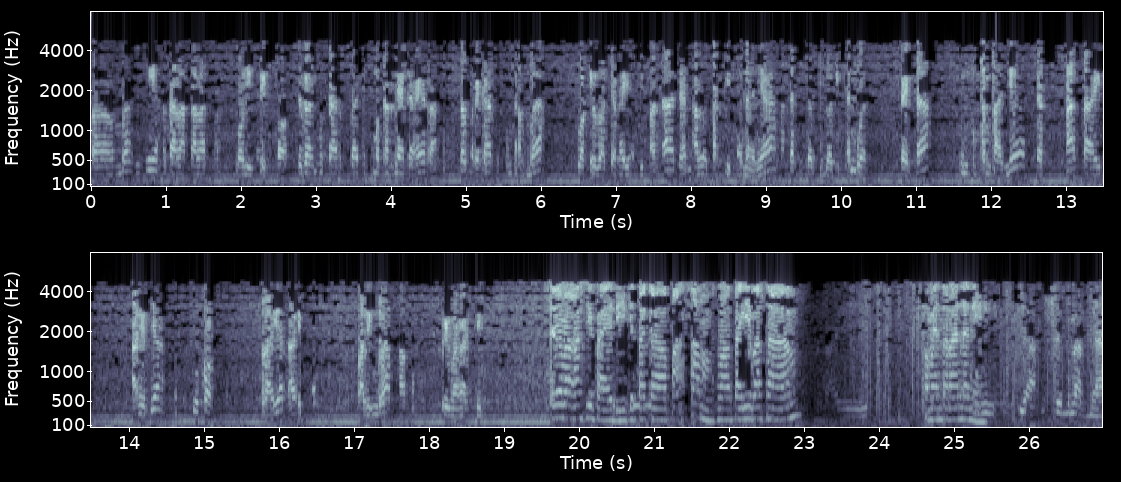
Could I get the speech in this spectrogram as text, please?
eh, Mbak ini akal-akalan politik kok dengan mekar banyak mekarnya daerah kita mereka harus menambah wakil-wakil rakyat di sana dan alokasi dananya akan bisa dibagikan buat mereka untuk kampanye dan partai akhirnya cukup rakyat akhirnya paling belakang terima kasih Terima kasih Pak Edi. Kita ke Pak Sam. Selamat pagi Pak Sam. Komentar Anda nih. Ya sebenarnya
